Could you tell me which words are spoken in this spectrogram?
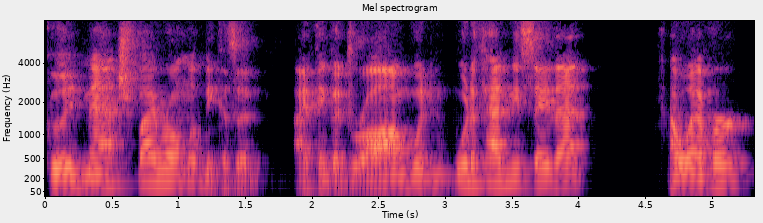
good match by Roma because a, I think a draw would would have had me say that. However,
